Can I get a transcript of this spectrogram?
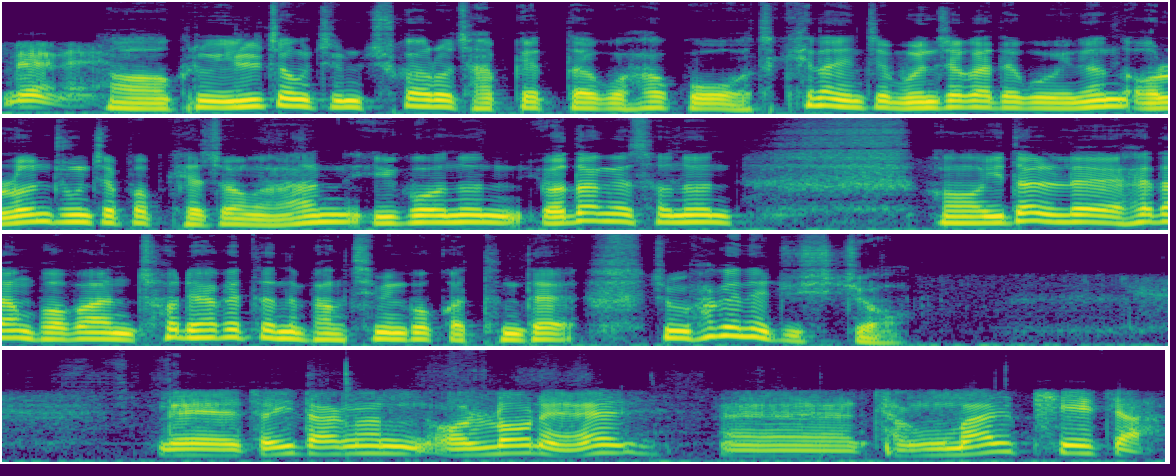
네네. 어, 그리고 일정 지금 추가로 잡겠다고 하고 특히나 이제 문제가 되고 있는 언론중재법 개정안 이거는 여당에서는 어, 이달 내 해당 법안 처리하겠다는 방침인 것 같은데 좀 확인해 주시죠. 네, 저희 당은 언론의 에, 정말 피해자,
